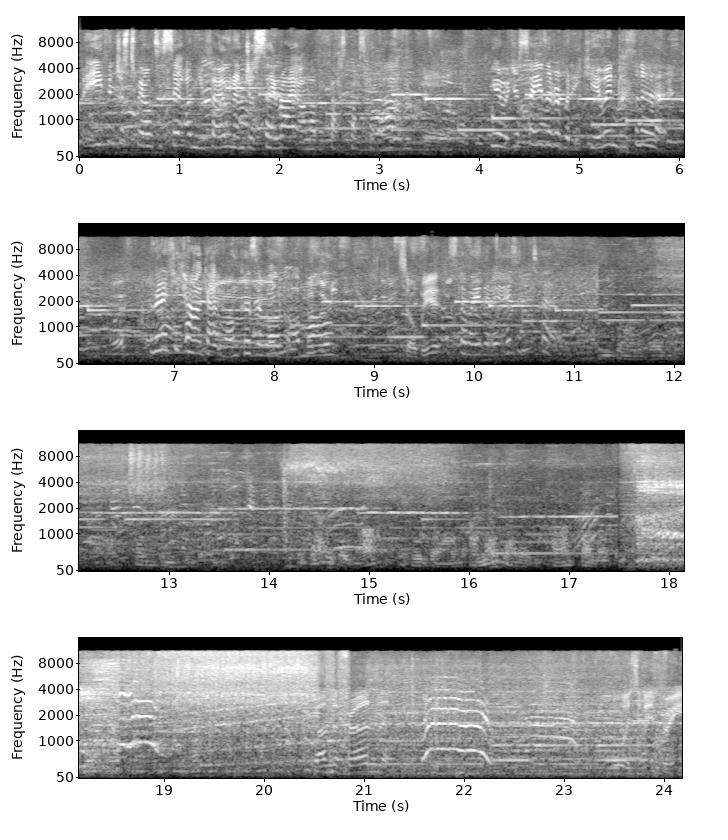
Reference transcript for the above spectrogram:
but even just to be able to sit on your phone and just say, right, I'll have a fast pass for that. You know, it just saves everybody queuing, doesn't it? And then if you can't get one because they're all gone, well, So be it. the way that it is, isn't it? You're on the front. Ooh, it's a bit breezy.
